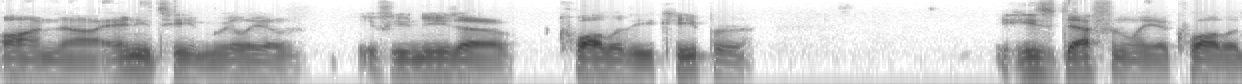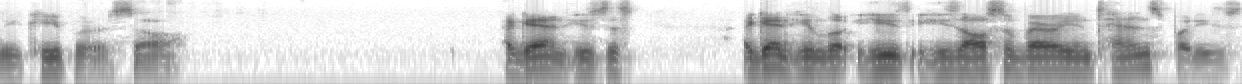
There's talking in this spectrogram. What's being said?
on uh, any team really. Of if you need a quality keeper, he's definitely a quality keeper. So again, he's just again he look he's he's also very intense, but he's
